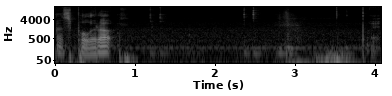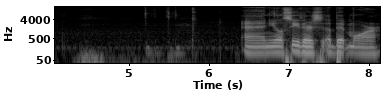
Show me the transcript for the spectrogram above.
Let's pull it up. And you'll see there's a bit more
